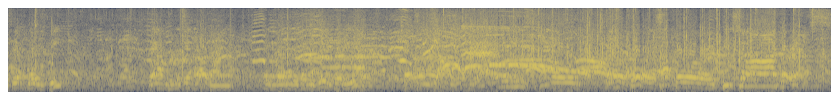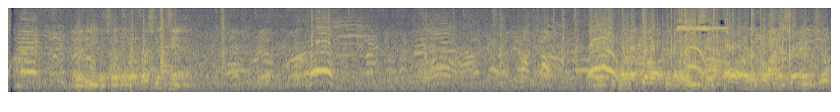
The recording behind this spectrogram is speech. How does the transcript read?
26, 40 feet. Down to the 10 yard line. Taken by number 33, 30 yards. That's on John. And then he's tackled. And a boy, sophomore, Keyshawn Harris. For the Eagles, so they were first and 10. There's the quarterback draw up the middle. He's hit hard at the line of scrimmage. He'll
